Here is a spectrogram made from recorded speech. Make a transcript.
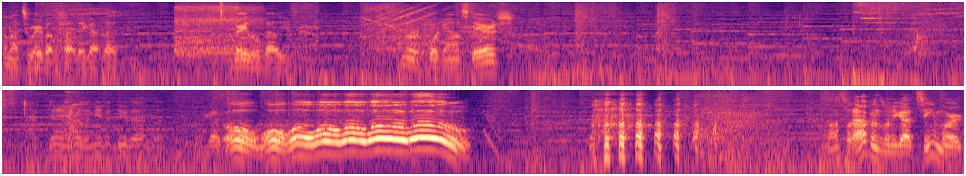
I'm not too worried about the fact they got that. Very little value. I'm gonna report downstairs. I didn't really need to do that, but I got. Oh, whoa, whoa, whoa, whoa, whoa, whoa! that's what happens when you got teamwork.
